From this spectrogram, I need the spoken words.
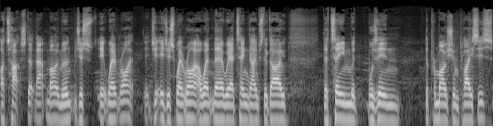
I touched at that moment just it went right. It, it just went right. I went there. We had ten games to go. The team was in the promotion places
